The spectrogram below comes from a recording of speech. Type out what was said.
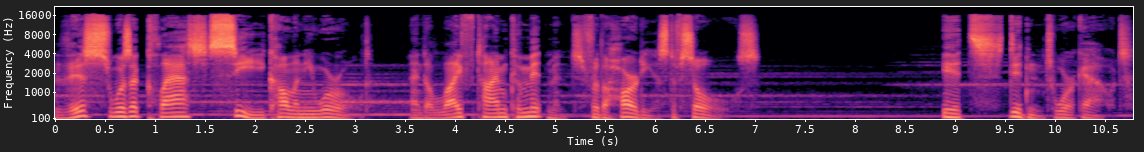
This was a Class C colony world, and a lifetime commitment for the hardiest of souls. It didn't work out.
